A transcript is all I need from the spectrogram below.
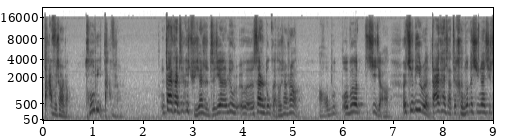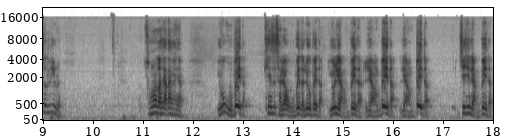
大幅上涨，同比大幅上涨。大家看这个曲线是直接六十呃三十度拐头向上的啊！我不我不用细讲啊，而且利润大家看一下，这很多的新能源汽车的利润，从上到下大家看一下，有五倍的天丝材料，五倍的、六倍的，有两倍的、两倍的、两倍的，接近两倍的，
